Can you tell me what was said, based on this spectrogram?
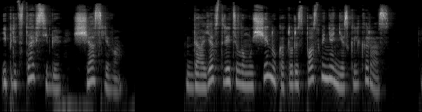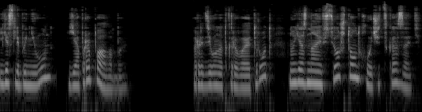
И представь себе, счастлива. Да, я встретила мужчину, который спас меня несколько раз. Если бы не он, я пропала бы. Родион открывает рот, но я знаю все, что он хочет сказать.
